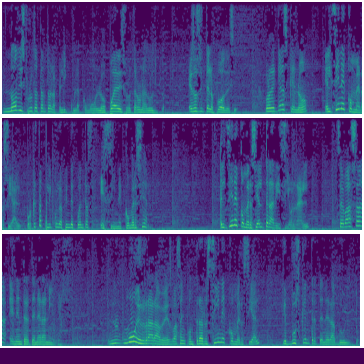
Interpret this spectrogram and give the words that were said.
no disfruta tanto la película como lo puede disfrutar un adulto. Eso sí te lo puedo decir. Porque quieras que no, el cine comercial, porque esta película a fin de cuentas es cine comercial. El cine comercial tradicional se basa en entretener a niños muy rara vez vas a encontrar cine comercial que busque entretener adultos.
